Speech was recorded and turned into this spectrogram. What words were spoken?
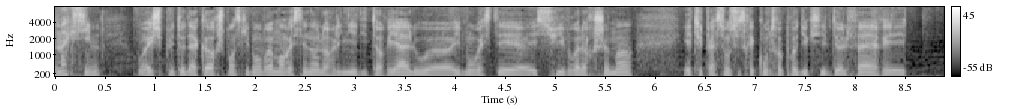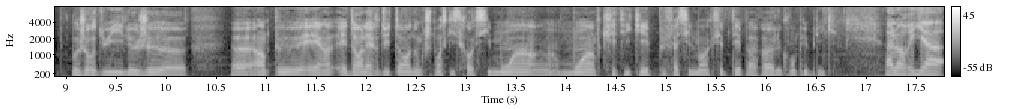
Maxime, Ouais, je suis plutôt d'accord. Je pense qu'ils vont vraiment rester dans leur ligne éditoriale où euh, ils vont rester euh, et suivre leur chemin. Et de toute façon, ce serait contre-productif de le faire. Et aujourd'hui, le jeu euh, euh, un peu est dans l'air du temps, donc je pense qu'il sera aussi moins moins critiqué, et plus facilement accepté par euh, le grand public. Alors il y a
